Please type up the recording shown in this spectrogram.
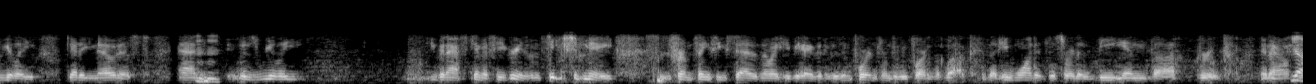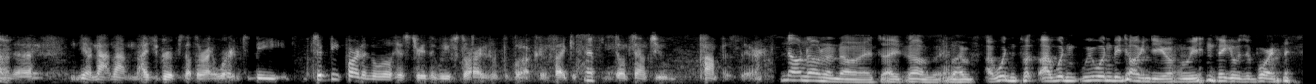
really getting noticed, and Mhm. it was really. You can ask him if he agrees, but it seems to me, from things he said and the way he behaved, that it was important for him to be part of the book. That he wanted to sort of be in the group, you know. Yeah. the- you know, not not I group is not the right word. To be to be part of the little history that we've started with the book. If I could, don't sound too pompous there. No, no, no, no. It's, I, no, I, I wouldn't put. I wouldn't. We wouldn't be talking to you if we didn't think it was important.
